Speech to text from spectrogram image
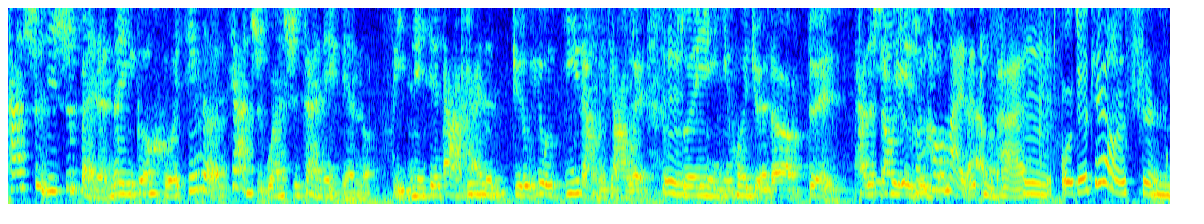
它设计师本人的一个核心的价值观是在那边的，比那些大牌的就又低两个价位，所以你会觉得对它的商业就很好买的品牌。嗯，我觉得这样是，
